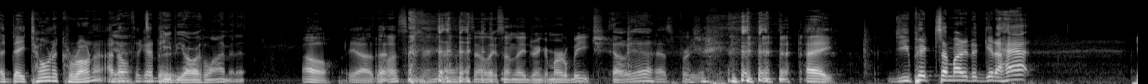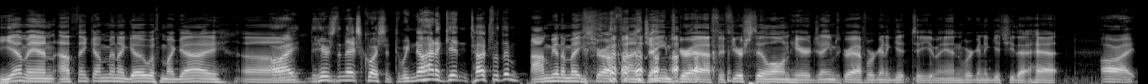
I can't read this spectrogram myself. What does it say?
A Daytona Corona? I Yeah, don't think it's I a do. PBR with lime in it. Oh, yeah, Oh, that, that sounds, great. Yeah, sounds like something they drink at Myrtle Beach. Oh yeah. that's pretty good. hey, do you pick somebody to get a hat? Yeah, man. I think I'm gonna go with my guy. Um, All right, here's the next question. Do we know how to get in touch with him? I'm gonna make sure I find James Graff. If you're still on here, James Graff, we're gonna get to you, man. We're gonna get you that hat. All right.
